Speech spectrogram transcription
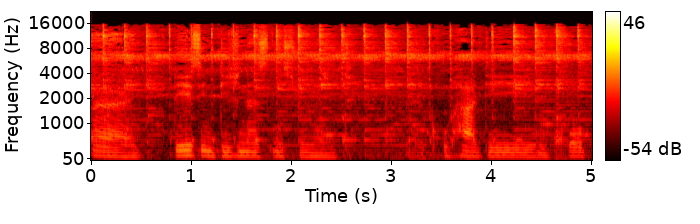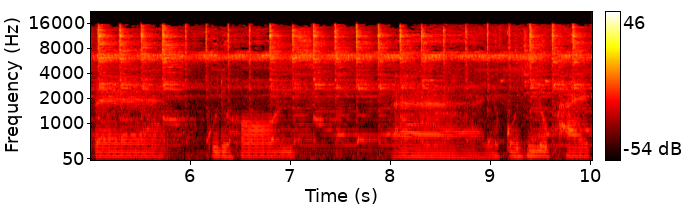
uh, these indigenous instruments, like uhadi, mkope, kudu horns, uh, the godilo pipe,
